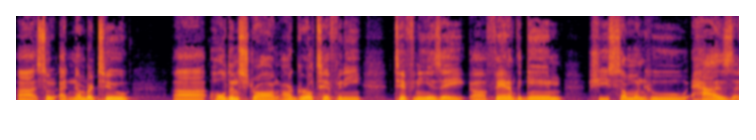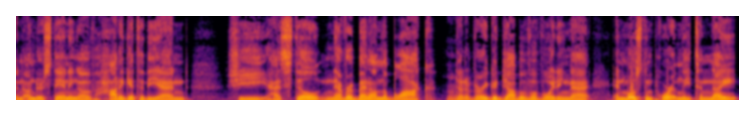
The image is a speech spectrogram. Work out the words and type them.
Uh, so at number two, uh, holding strong, our girl Tiffany. Tiffany is a uh, fan of the game. She's someone who has an understanding of how to get to the end. She has still never been on the block, done a very good job of avoiding that. And most importantly, tonight,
